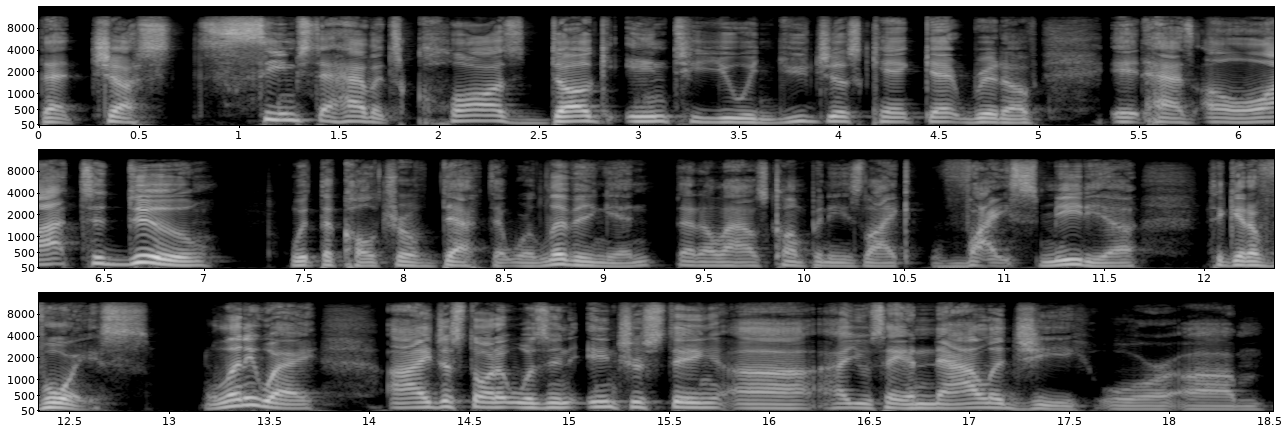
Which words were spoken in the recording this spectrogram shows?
that just seems to have its claws dug into you and you just can't get rid of, it has a lot to do with the culture of death that we're living in that allows companies like Vice Media to get a voice. Well, anyway, I just thought it was an interesting, uh, how you say, analogy, or um,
